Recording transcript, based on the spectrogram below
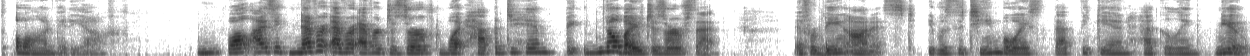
It's all on video. While Isaac never, ever, ever deserved what happened to him, nobody deserves that. If we're being honest, it was the teen boys that began heckling Miu.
